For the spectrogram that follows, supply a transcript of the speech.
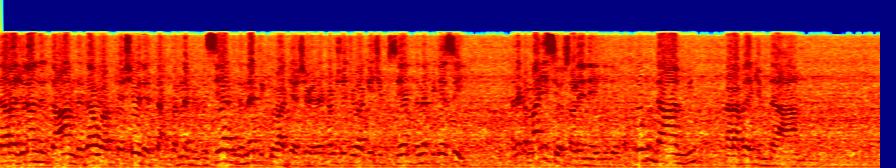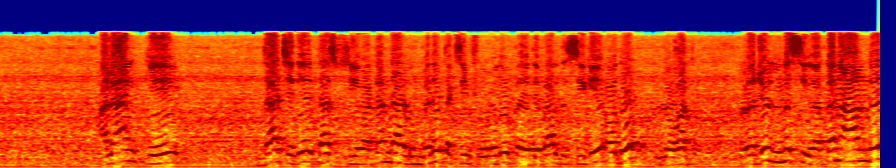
دا رجلان د عام ده دا واقع شوی د تحت النبي په سیاق د نبي کې واقع شوی ده کوم شي چې واقع شي په سیاق د نبي کې سي لکه ما هیڅ یو سړی نه دی لیدلی په کوم د عام وي عربی کې د عام الان کې دا چې د داس سیوتن دا لومبنه تقسیم شروع دی په اعتبار د سیګي او د لغت رجل نسیغتن عام دی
